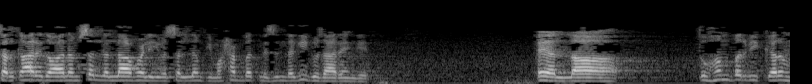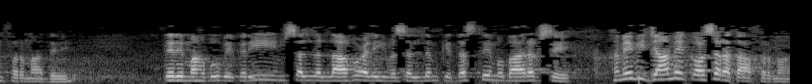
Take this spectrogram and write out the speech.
سرکار دو عالم صلی اللہ علیہ وسلم کی محبت میں زندگی گزاریں گے۔ اے اللہ، تو ہم پر بھی کرم فرما دے۔ تیرے محبوب کریم صلی اللہ علیہ وسلم کے دستے مبارک سے ہمیں بھی جامع کوثر عطا فرما۔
